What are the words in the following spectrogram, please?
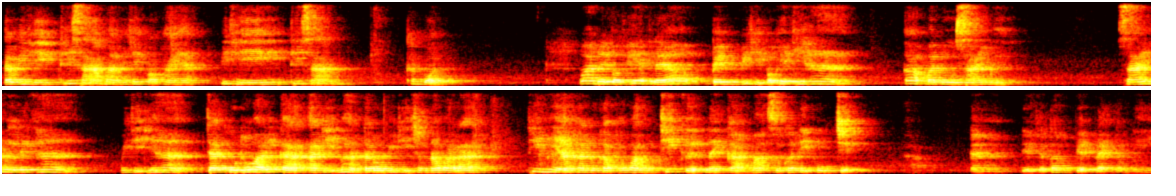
แต่วิถีที่สามอะไม่ใช่ขออภัยอะ วิถีที่สามข้างบน ว่าโดยประเภทแล้วเป็นวิถีประเภทที่ห้าก็มาดูซ้ายมือ ซ้ายมือเลขห้าวิถีที่ห้าจากขูทวาริกาอติมหันตโรวิถีชมนวระที่มีอาคารดุกับพวังค์ที่เกิดในกามะสุขติภูมิเจ็ดครับอ่าเดี๋ยวจะต้องเปลี่ยนแปลงตรงนี้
